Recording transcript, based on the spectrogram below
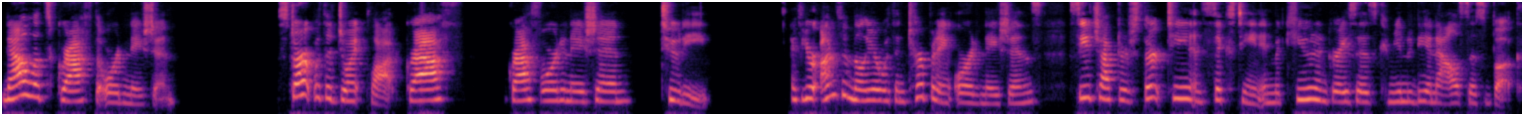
Now let's graph the ordination. Start with a joint plot, graph, graph ordination, 2D. If you're unfamiliar with interpreting ordinations, see chapters 13 and 16 in McCune and Grace's Community Analysis book.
